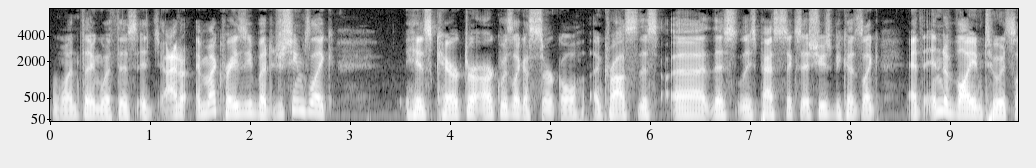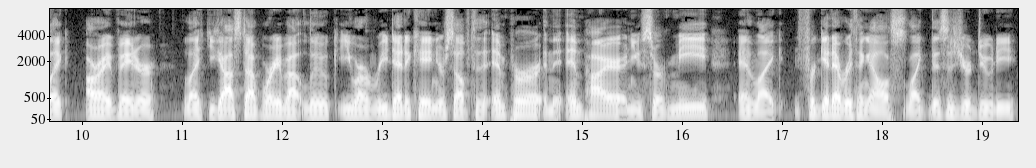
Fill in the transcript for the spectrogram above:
one thing with this it I don't am I crazy but it just seems like his character arc was like a circle across this uh this these past six issues because like at the end of volume 2 it's like all right Vader like you got to stop worrying about Luke you are rededicating yourself to the emperor and the empire and you serve me and like forget everything else like this is your duty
